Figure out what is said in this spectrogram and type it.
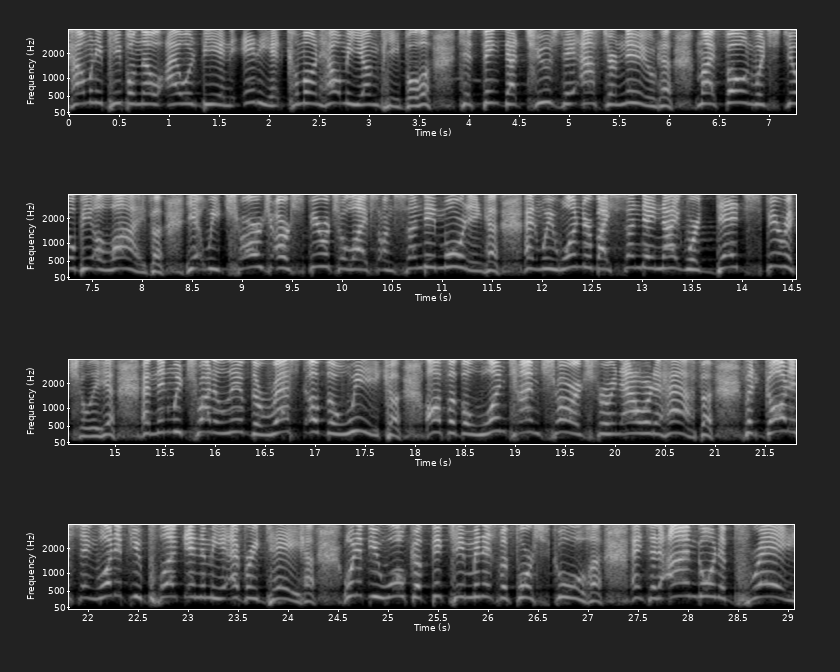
how many people know I would be an idiot? Come on, help me, young people, to think that Tuesday afternoon uh, my phone would still be alive. Uh, yet we charge our spiritual lives on Sunday morning, and we wonder by Sunday night we're dead spiritually, and then we try to live the rest of the week off of a one time charge for an hour and a half. Uh, but God is saying, What if you plugged into me every day? Uh, what if you woke up 15 minutes before school uh, and said, I'm going to pray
